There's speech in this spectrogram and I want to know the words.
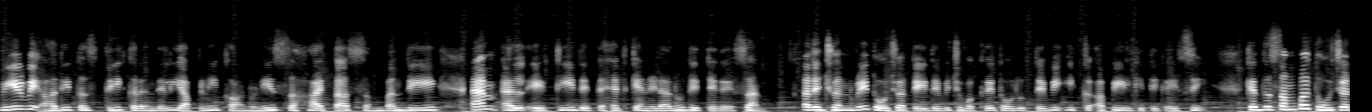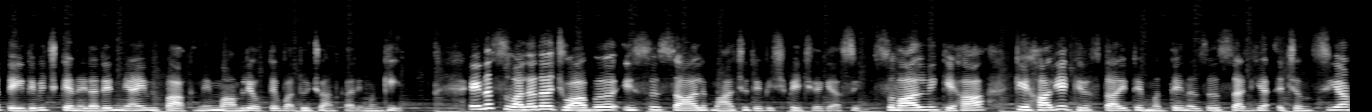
ਵੇਰਵੇ ਆਦਿ ਤਸਦੀਕ ਕਰਨ ਦੇ ਲਈ ਆਪਣੀ ਕਾਨੂੰਨੀ ਸਹਾਇਤਾ ਸੰਬੰਧੀ MLAT ਦੇ ਤਹਿਤ ਕੈਨੇਡਾ ਨੂੰ ਦਿੱਤੇ ਗਏ ਸਨ। ਅਤੇ ਜਨਵਰੀ 2023 ਦੇ ਵਿੱਚ ਵੱਖਰੇ ਤੌਰ ਉੱਤੇ ਵੀ ਇੱਕ ਅਪੀਲ ਕੀਤੀ ਗਈ ਸੀ ਕਿ ਦਸੰਬਰ 2023 ਦੇ ਵਿੱਚ ਕੈਨੇਡਾ ਦੇ ਨਿਆਂ ਵਿਭਾਗ ਨੇ ਮਾਮਲੇ ਉੱਤੇ ਵਾਧੂ ਜਾਣਕਾਰੀ ਮੰਗੀ। ਇਹਨਾਂ ਸਵਾਲਾਂ ਦਾ ਜਵਾਬ ਇਸ ਸਾਲ ਮਾਰਚ ਦੇ ਵਿੱਚ ਭੇਜਿਆ ਗਿਆ ਸੀ। ਸਵਾਲ ਨੇ ਕਿਹਾ ਕਿ ਹਾਲੀਆ ਗ੍ਰਿਫਤਾਰੀ ਦੇ ਮੱਦੇਨਜ਼ਰ ਸਾਡੀਆਂ ਏਜੰਸੀਆਂ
